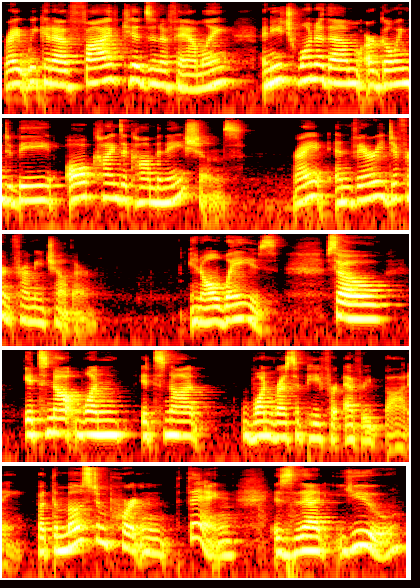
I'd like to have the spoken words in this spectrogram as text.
right? We could have five kids in a family, and each one of them are going to be all kinds of combinations, right? And very different from each other in all ways. So it's not one, it's not one recipe for everybody. But the most important thing is that you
